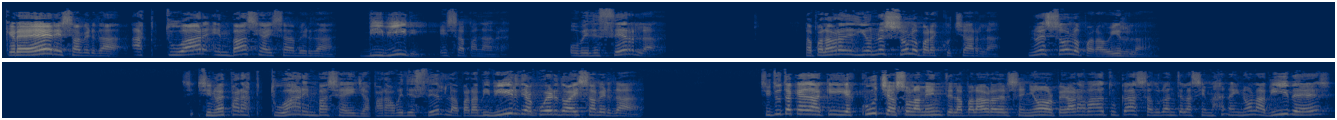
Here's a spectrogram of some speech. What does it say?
creer esa verdad, actuar en base a esa verdad, vivir esa palabra, obedecerla. La palabra de Dios no es solo para escucharla, no es solo para oírla. sino es para actuar en base a ella, para obedecerla, para vivir de acuerdo a esa verdad. Si tú te quedas aquí y escuchas solamente la palabra del Señor, pero ahora vas a tu casa durante la semana y no la vives,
